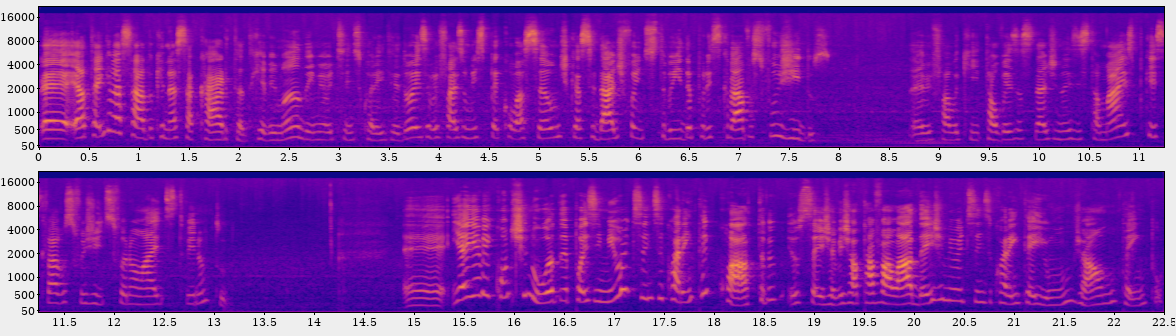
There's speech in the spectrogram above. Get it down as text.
É, é até engraçado que nessa carta que ele manda, em 1842, ele faz uma especulação de que a cidade foi destruída por escravos fugidos. É, Ele fala que talvez a cidade não exista mais porque escravos fugidos foram lá e destruíram tudo. É, e aí ele continua depois em 1844, ou seja, ele já estava lá desde 1841, já há um tempo.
